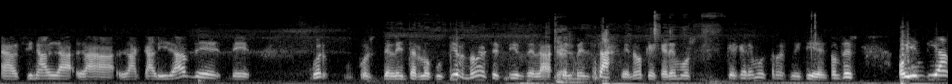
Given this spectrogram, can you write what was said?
al final la, la, calidad de, de, bueno pues de la interlocución no es decir de la, del mensaje no que queremos que queremos transmitir. Entonces hoy en día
